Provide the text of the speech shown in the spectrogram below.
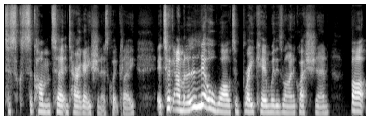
succumb to interrogation as quickly. It took Ammon a little while to break in with his line of questioning, but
